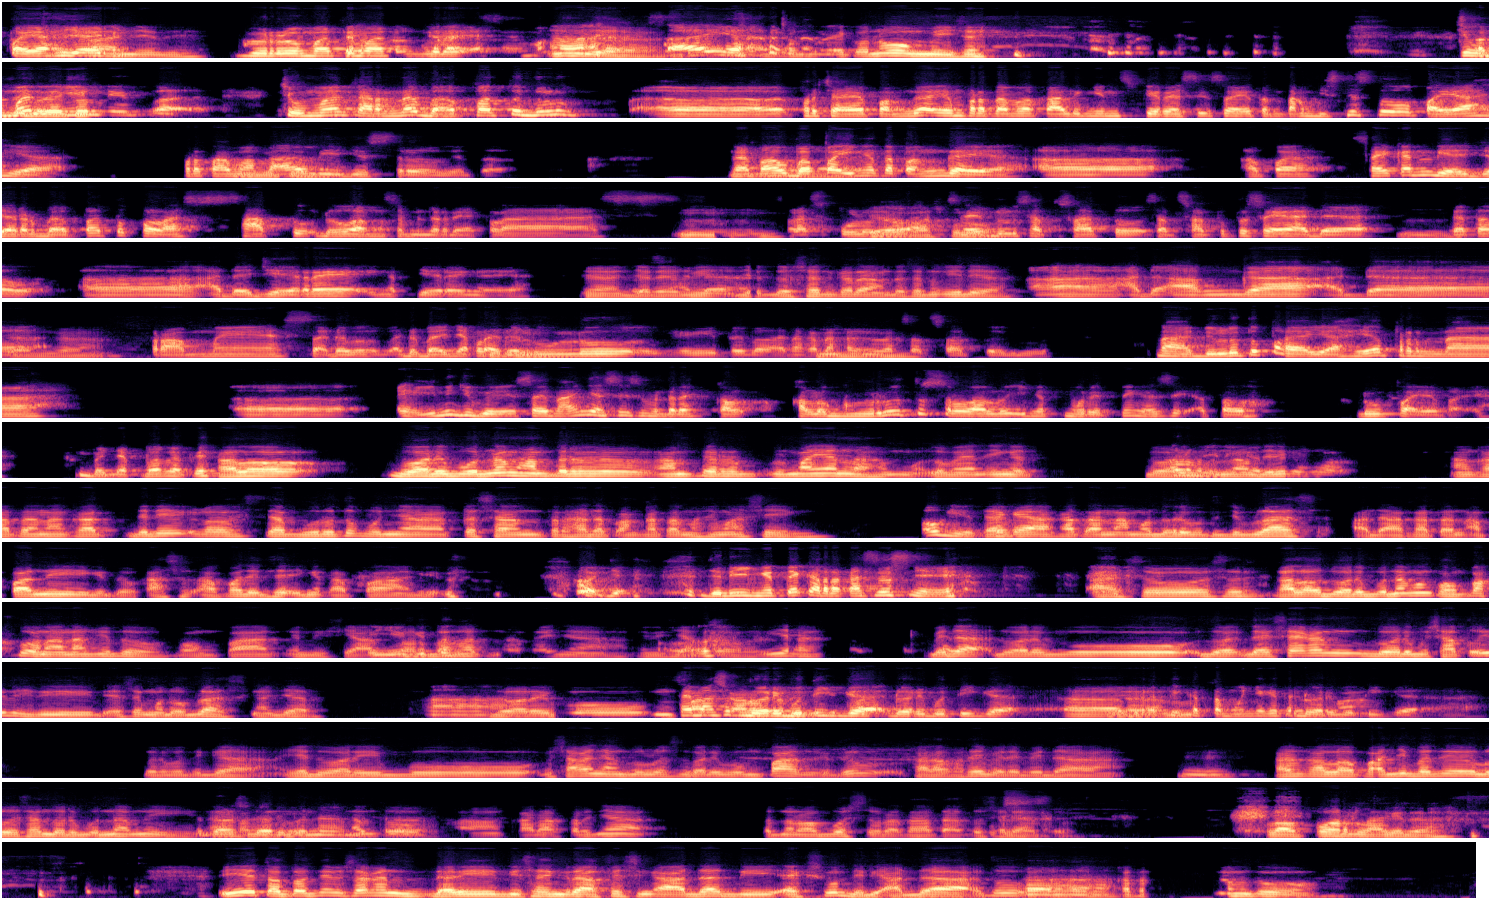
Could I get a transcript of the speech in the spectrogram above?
Pak Yahya ini nih. guru matematika Guru- SMA Iya. saya. Guru ekonomi saya. Cuman Tapi guru ini Pak, cuma karena Bapak tuh dulu eh, percaya apa enggak yang pertama kali nginspirasi saya tentang bisnis tuh Pak Yahya. Pertama Oh, betul. kali justru gitu. Nggak tahu Hmm. Bapak ingat apa enggak ya? Eh, apa saya kan diajar Bapak tuh kelas 1 doang sebenarnya, kelas Hmm. kelas 10 Ya, doang. kelas Saya 10. dulu satu-satu. Satu-satu tuh saya ada Hmm. nggak tahu eh, ada Jere, ingat Jere nggak ya? Ya, Terus Jeremy ada- dosen sekarang, dosen UI dia. Ah, ada Angga, ada Ya. Prames, ada ada banyak lah, ada Hmm. Lulu, kayak gitu anak-anak Hmm. anak satu-satu gitu. Nah, dulu tuh Pak Yahya pernah, eh, eh ini juga saya nanya sih sebenarnya, kalau kalau guru tuh selalu ingat muridnya nggak sih atau lupa ya Pak ya? Banyak banget kan? Kalau 2006 hampir hampir lumayan lah, lumayan inget. Oh, lumayan 2006. inget. Jadi kalau angkatan-angkat, jadi kalau setiap guru tuh punya kesan terhadap angkatan masing-masing. Oh gitu. Saya kayak angkatan nama 2017, ada angkatan apa nih gitu, kasus apa jadi saya inget apa gitu. Oh, jadi ingetnya karena kasusnya ya? Terus kalau 2006 kan kompak tuh anak-anak itu, kompak, inisiator Iya gitu. banget katanya, inisiator. Iya, beda 2000, dua- saya kan 2001 ini di, di SMA 12 ngajar. Ah. 2004 Saya masuk karakter 2003, 2003. Eh, Ya, berarti ketemunya kita 2003. 2003. Ya 2000, misalkan yang lulus 2004 itu karakternya beda-beda. Hmm. Kan kalau Panji berarti lulusan 2006 nih. Betul, angkatan 2006, 2006 tuh betul. uh, karakternya penerobos tuh rata-rata tuh saya lihat tuh. Pelopor lah gitu. iya, contohnya misalkan dari desain grafis nggak ada di ekskul jadi ada. Itu Ah. enam tuh.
